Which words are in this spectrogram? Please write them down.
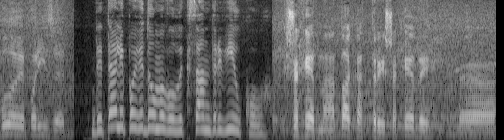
були порізи. Деталі повідомив Олександр Вілкул. Шахедна атака, три шахеди, е,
